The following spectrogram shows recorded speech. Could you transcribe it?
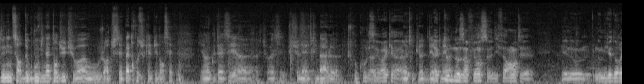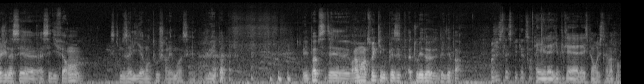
donnait une sorte de groove inattendu, tu vois, où genre tu sais pas trop sur quel pied danser. Il y a un côté assez, euh, tu vois, c'est pulsionnel, tribal, euh, je trouve cool. C'est euh, vrai qu'avec trucs euh, avec toutes ouais. nos influences euh, différentes et, et nos, nos milieux d'origine assez, euh, assez différents, ce qui nous a liés avant tout, Charles et moi, c'est le hip-hop. le hip-hop, c'était euh, vraiment un truc qui nous plaisait à tous les deux dès le départ. Juste l'esprit 404. Et il n'y a plus que la, la enregistrée maintenant.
